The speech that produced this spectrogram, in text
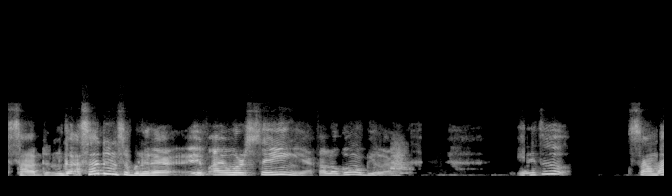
sudden, nggak sudden sebenarnya. If I were saying ya, kalau gue mau bilang ini tuh sama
